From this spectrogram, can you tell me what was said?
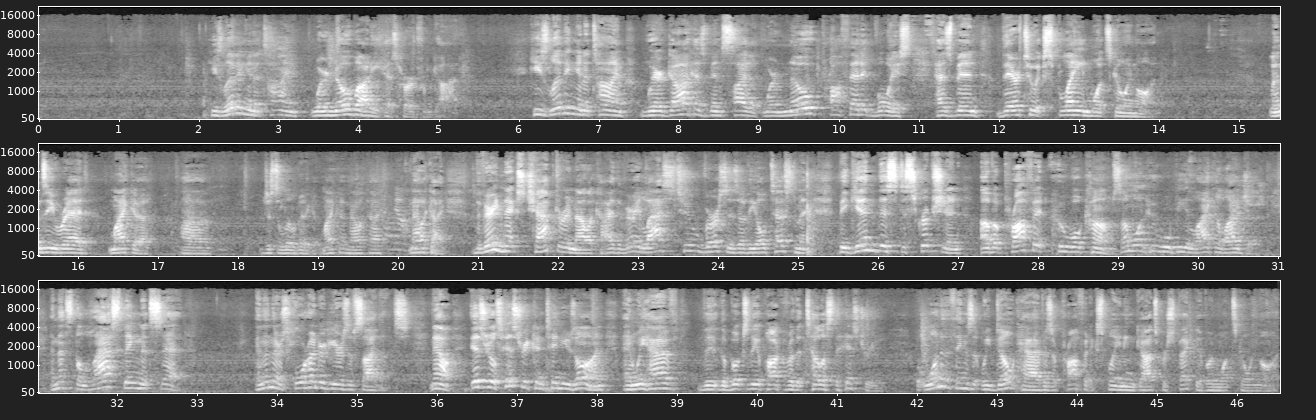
He's living in a time where nobody has heard from God. He's living in a time where God has been silent, where no prophetic voice has been there to explain what's going on. Lindsay read Micah uh, just a little bit ago. Micah, Malachi? No. Malachi. The very next chapter in Malachi, the very last two verses of the Old Testament, begin this description of a prophet who will come, someone who will be like Elijah. And that's the last thing that's said. And then there's 400 years of silence. Now, Israel's history continues on, and we have the, the books of the Apocrypha that tell us the history. But one of the things that we don't have is a prophet explaining God's perspective on what's going on.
